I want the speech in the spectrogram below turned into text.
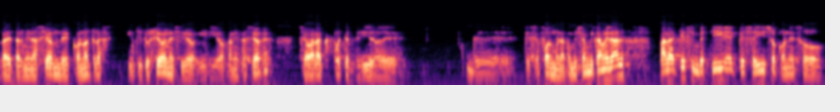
la determinación de con otras instituciones y, y organizaciones llevar a cabo este pedido de, de que se forme una comisión bicameral para que se investigue qué se hizo con eso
